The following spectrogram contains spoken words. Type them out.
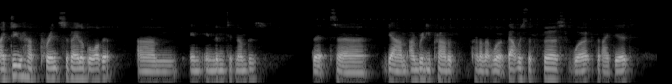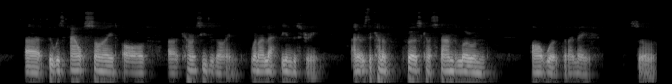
I do have prints available of it um, in in limited numbers. But uh, yeah, I'm, I'm really proud of proud of that work. That was the first work that I did uh, that was outside of uh, currency design when I left the industry, and it was the kind of first kind of standalone artwork that I made. So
